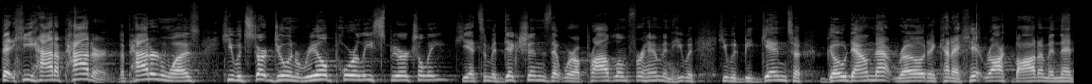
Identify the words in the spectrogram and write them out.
that he had a pattern. The pattern was he would start doing real poorly spiritually. He had some addictions that were a problem for him, and he would, he would begin to go down that road and kind of hit rock bottom and then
